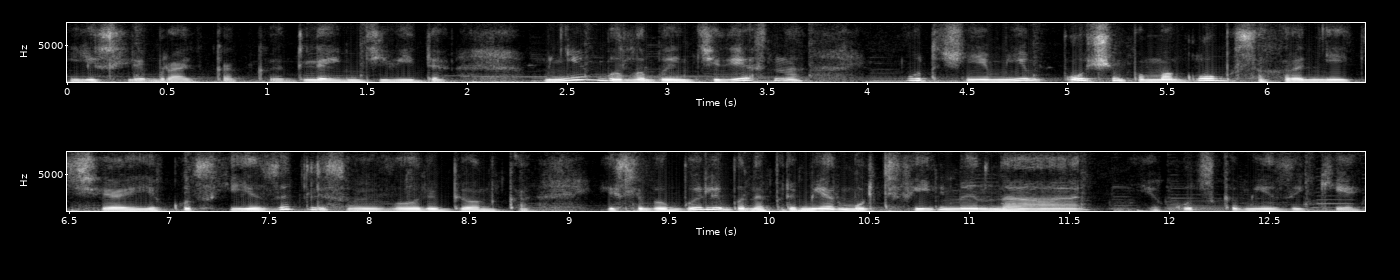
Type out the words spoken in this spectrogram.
если брать как для индивида, мне было бы интересно, ну, точнее, мне очень помогло бы сохранить э, якутский язык для своего ребенка, если бы были бы, например, мультфильмы на якутском языке.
